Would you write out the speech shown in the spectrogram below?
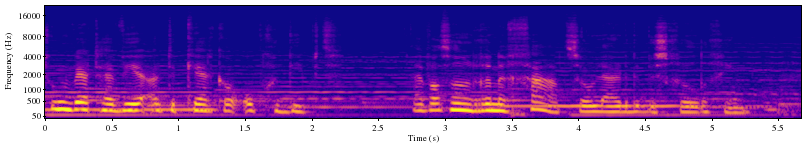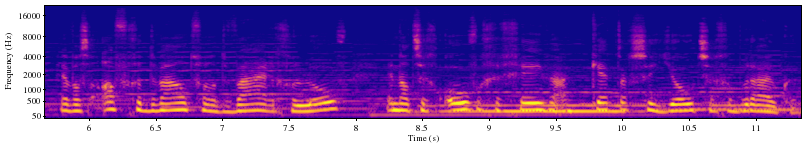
Toen werd hij weer uit de kerker opgediept. Hij was een renegaat, zo luidde de beschuldiging. Hij was afgedwaald van het ware geloof en had zich overgegeven aan ketterse Joodse gebruiken.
